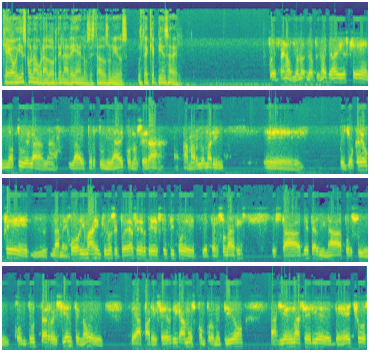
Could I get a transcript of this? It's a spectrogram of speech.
que hoy es colaborador de la DEA en los Estados Unidos. ¿Usted qué piensa de él? Pues bueno, yo lo, lo primero que a decir es que no tuve la, la, la oportunidad de conocer a, a Marlon Marín. Eh, pues yo creo que la mejor imagen que uno se puede hacer de este tipo de, de personajes está determinada por su conducta reciente, ¿no? De, aparecer, digamos, comprometido allí en una serie de, hechos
